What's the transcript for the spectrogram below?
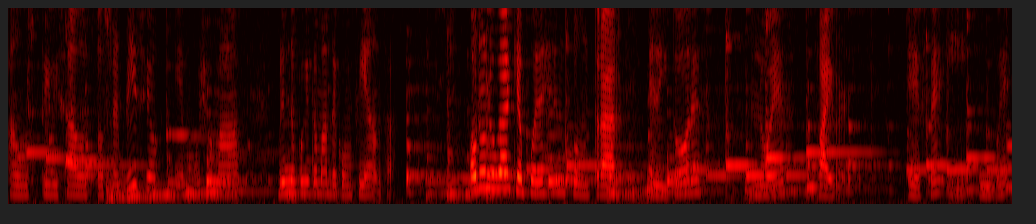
han utilizado estos servicios y es mucho más, brinda un poquito más de confianza. Otro lugar que puedes encontrar editores lo es Fiverr. F-I-V-E-R-R.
